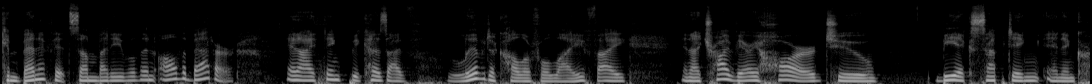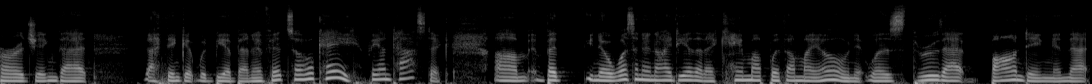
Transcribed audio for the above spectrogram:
can benefit somebody, well, then all the better. And I think because I've lived a colorful life, I and I try very hard to be accepting and encouraging that I think it would be a benefit. So, okay, fantastic. Um, but, you know, it wasn't an idea that I came up with on my own. It was through that bonding and that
